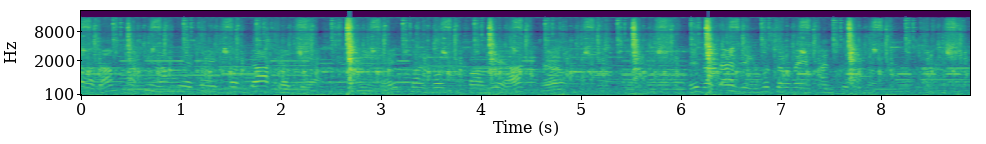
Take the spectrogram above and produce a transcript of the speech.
aber Dampfmaschinen haben wir jetzt echt fast gar keinen mehr. Mhm. Da hinten wollen ein paar mehr. Ja. In das Einzige muss man noch mal eben angucken.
